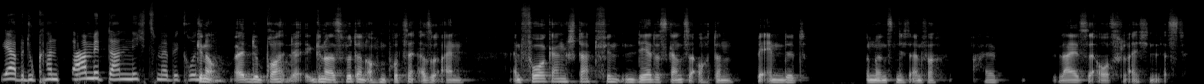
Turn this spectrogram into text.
Ja, aber du kannst damit dann nichts mehr begründen. genau, äh, du brauch, äh, genau, es wird dann auch ein Prozess, also ein, ein Vorgang stattfinden, der das Ganze auch dann beendet und man es nicht einfach halb leise ausschleichen lässt.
